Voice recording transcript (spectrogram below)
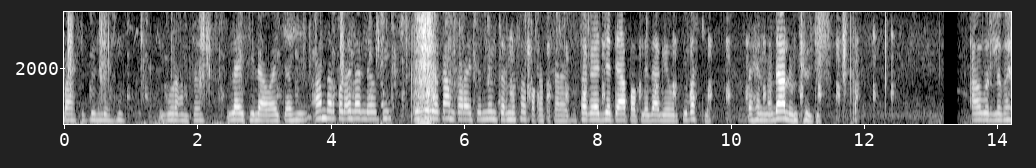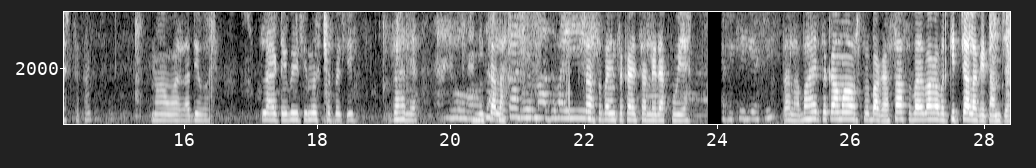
बाकी पिल्ले हे गुरांचं लाईटी लावायच्या ही अंधार पडायला लागल्यावरती ते सगळं काम करायचं. नंतर न स्वयंपाकाचं करायचं. सगळ्यात जे ते आपापल्या जागेवरती बसल्या. तर ह्यांना डालून ठेवते. आवरलं बाहेरचं काम. मावाळला दिवस. लाटे बिटी मस्तपैकी झाल्या. आणि चला सासूबाईंचं काय चाललंय दाखवूया. चला बाहेरचं काम आवरचं बघा. सासूबाई बघा बरं किती चालक आहेत आमच्या.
